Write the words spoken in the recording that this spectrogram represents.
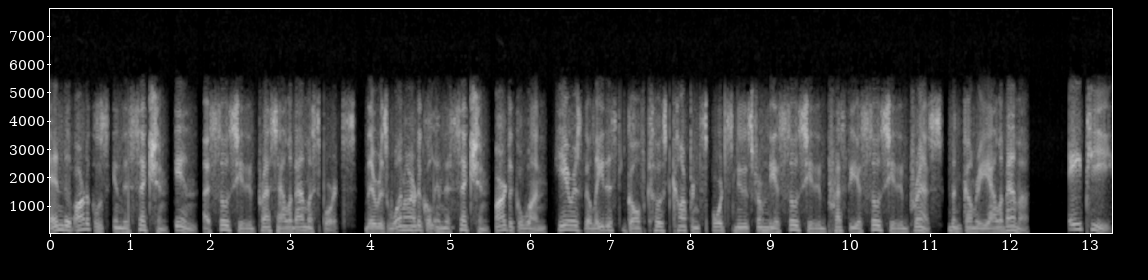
End of articles in this section. In Associated Press Alabama Sports, there is one article in this section. Article 1. Here is the latest Gulf Coast Conference sports news from the Associated Press. The Associated Press, Montgomery, Alabama. AP.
